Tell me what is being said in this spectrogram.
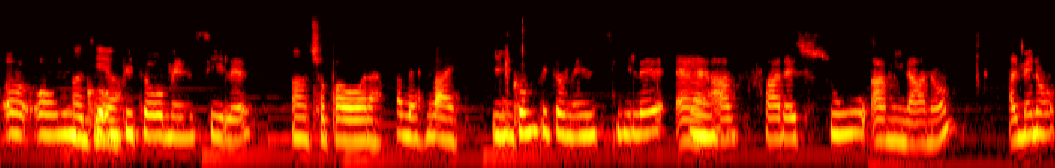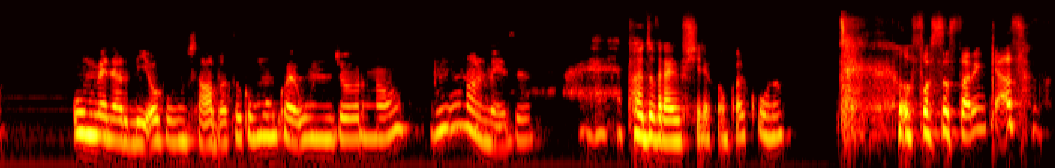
ho- ho un Oddio. compito mensile. no, ho paura. Vabbè, vai. Il compito mensile è Mm. a fare su a Milano, almeno un venerdì o un sabato, comunque un giorno, uno al mese. Eh, Poi dovrei uscire con qualcuno. o posso stare in casa.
